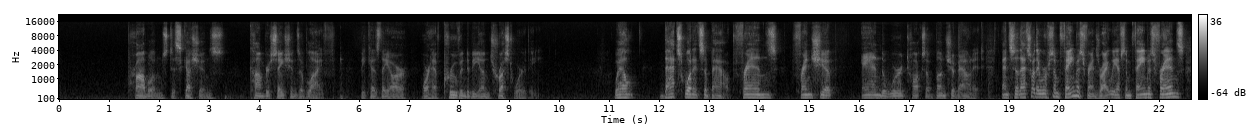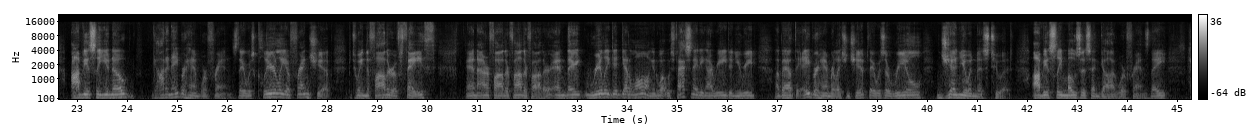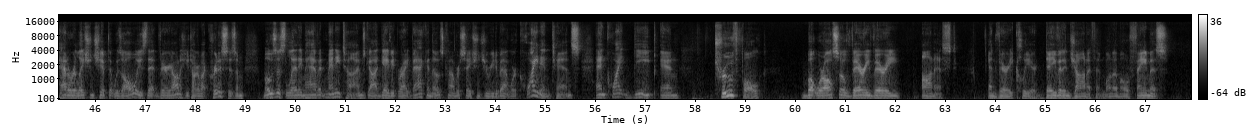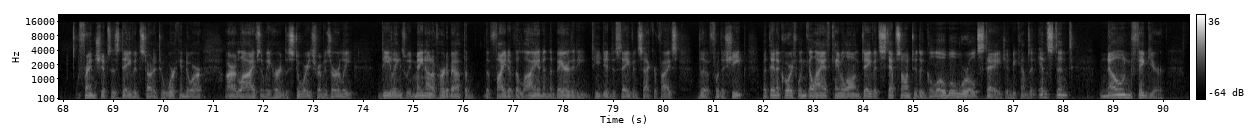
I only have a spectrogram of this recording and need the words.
problems, discussions, conversations of life because they are or have proven to be untrustworthy. Well, that's what it's about. Friends, friendship, and the Word talks a bunch about it. And so that's why there were some famous friends, right? We have some famous friends. Obviously, you know, God and Abraham were friends. There was clearly a friendship between the father of faith and our father, father, father, and they really did get along. And what was fascinating, I read, and you read about the Abraham relationship, there was a real genuineness to it. Obviously, Moses and God were friends. They had a relationship that was always that very honest. You talk about criticism. Moses let him have it many times. God gave it right back, and those conversations you read about were quite intense and quite deep and truthful, but were also very, very honest and very clear. David and Jonathan, one of the more famous friendships as David started to work into our, our lives, and we heard the stories from his early dealings. We may not have heard about the the fight of the lion and the bear that he, he did to save and sacrifice the for the sheep. But then, of course, when Goliath came along, David steps onto the global world stage and becomes an instant known figure.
